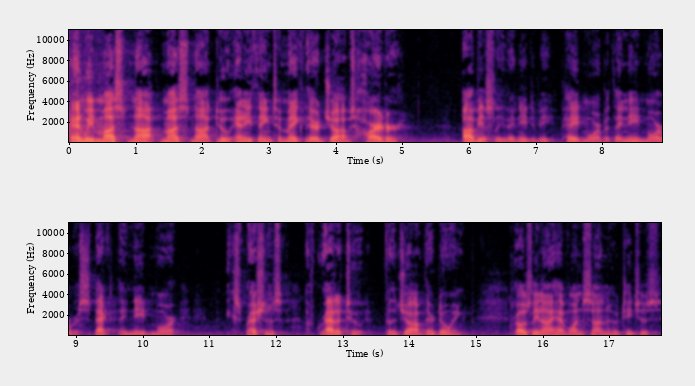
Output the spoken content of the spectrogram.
And we must not, must not do anything to make their jobs harder. Obviously, they need to be paid more, but they need more respect. They need more expressions of gratitude for the job they're doing. Rosalie and I have one son who teaches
